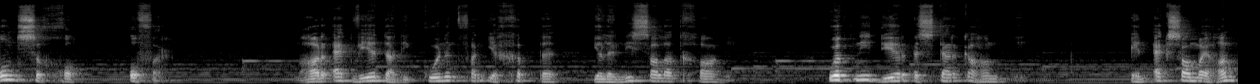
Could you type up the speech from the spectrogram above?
ons se God offer. Maar ek weet dat die koning van Egipte julle nie sal laat gaan nie. Ook nie deur 'n sterke hand nie. En ek sal my hand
